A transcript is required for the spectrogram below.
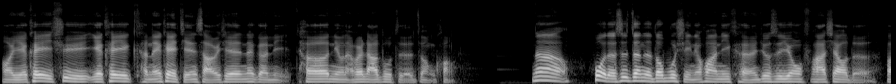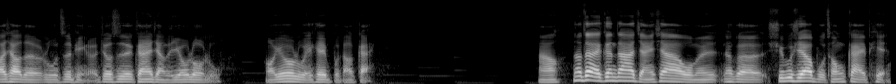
哦，也可以去，也可以可能可以减少一些那个你喝牛奶会拉肚子的状况。那或者是真的都不行的话，你可能就是用发酵的发酵的乳制品了，就是刚才讲的优酪乳，哦，优酪乳也可以补到钙。好，那再来跟大家讲一下，我们那个需不需要补充钙片？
